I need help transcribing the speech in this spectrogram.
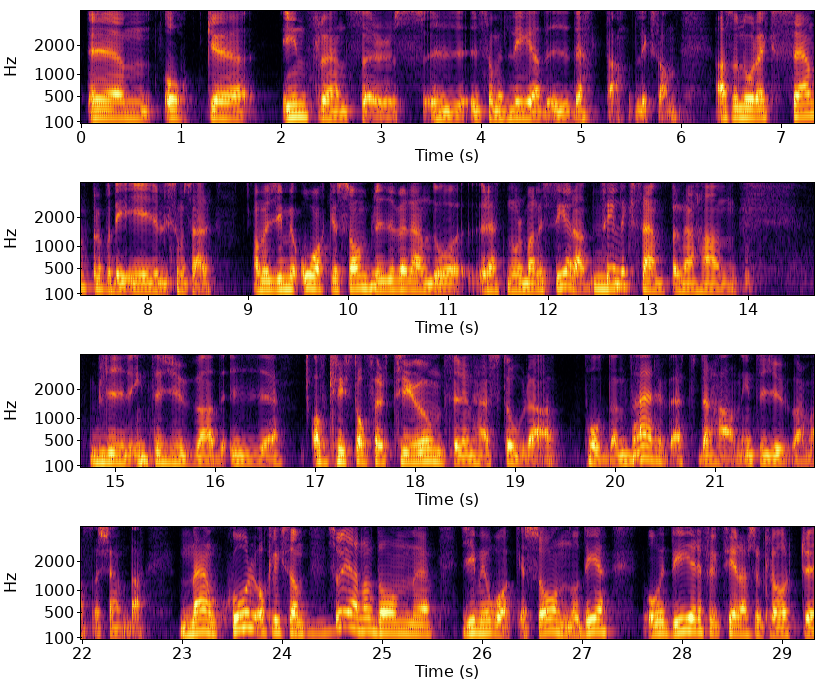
Ehm, och eh, influencers i, i, som ett led i detta. Liksom. Alltså några exempel på det är ju liksom så här. Ja, men Jimmy Åkesson blir väl ändå rätt normaliserad. Till exempel när han blir intervjuad i, eh, av Kristoffer Triumf i den här stora podden Värvet där han intervjuar en massa kända människor. Och liksom så är en av dem eh, Jimmy Åkesson. Och det, och det reflekterar såklart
